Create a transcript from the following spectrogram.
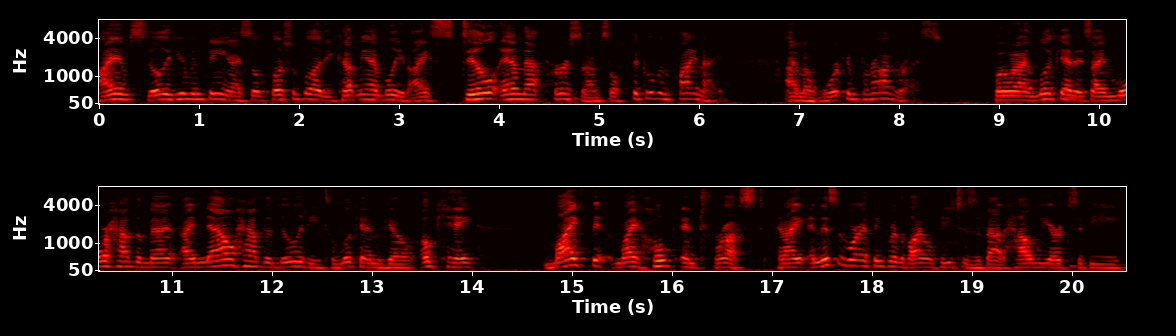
I am still a human being. I still flesh and blood. You cut me, I bleed. I still am that person. I'm still fickle and finite. I'm a work in progress. But when I look at is I more have the I now have the ability to look at and go, okay, my my hope and trust, and I and this is where I think where the Bible teaches about how we are to be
